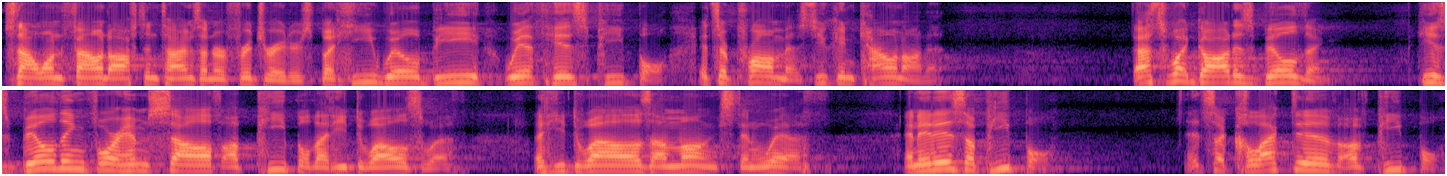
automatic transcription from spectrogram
It's not one found oftentimes on refrigerators, but he will be with his people. It's a promise. You can count on it. That's what God is building. He is building for himself a people that he dwells with, that he dwells amongst and with. And it is a people, it's a collective of people.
